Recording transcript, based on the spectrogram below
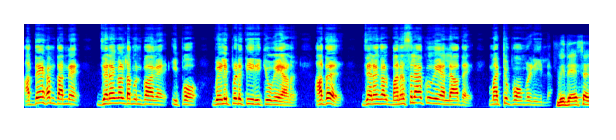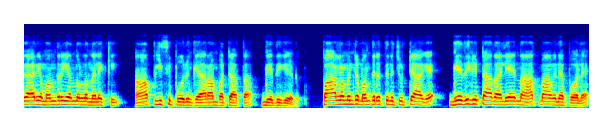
അദ്ദേഹം തന്നെ ജനങ്ങളുടെ മുൻപാകെ ഇപ്പോ വെളിപ്പെടുത്തിയിരിക്കുകയാണ്. അത് ജനങ്ങൾ മനസ്സിലാക്കുകയല്ലാതെ മറ്റു പോംവഴിയില്ല വിദേശകാര്യ മന്ത്രി എന്നുള്ള നിലയ്ക്ക് ആ ആപ്പീസിൽ പോലും കയറാൻ പറ്റാത്ത ഗതികേട്. പാർലമെന്റ് മന്ദിരത്തിന് ചുറ്റാകെ ഗതി കിട്ടാതെ അലിയുന്ന ആത്മാവിനെ പോലെ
